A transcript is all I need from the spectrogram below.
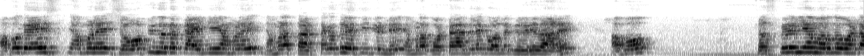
അപ്പൊ ഗൈസ് നമ്മൾ ഷോപ്പിംഗ് ഒക്കെ കഴിഞ്ഞ് നമ്മൾ നമ്മളെ തട്ടകത്തിൽ എത്തിയിട്ടുണ്ട് നമ്മളെ കൊട്ടാരത്തിലേക്ക് വന്ന് കയറിയതാണ് അപ്പോ സബ്സ്ക്രൈബ് ചെയ്യാൻ മറന്നു പോണ്ട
